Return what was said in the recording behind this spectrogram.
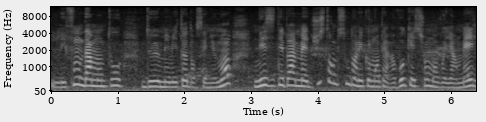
les fondamentaux de mes méthodes d'enseignement. N'hésitez pas à mettre juste en dessous dans les commentaires vos questions, m'envoyer un mail.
